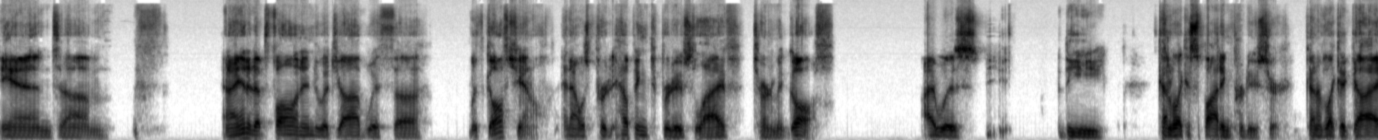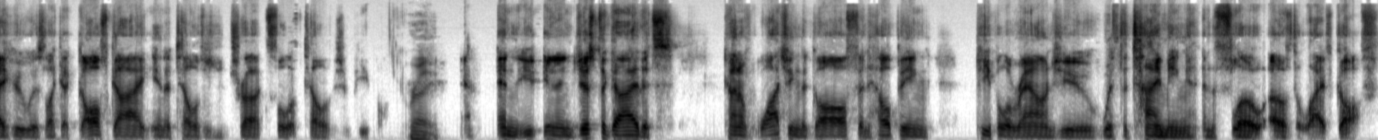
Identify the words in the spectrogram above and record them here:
And, um, and I ended up falling into a job with, uh, with Golf Channel, and I was pro- helping to produce live tournament golf. I was the kind of like a spotting producer, kind of like a guy who was like a golf guy in a television truck full of television people, Right. and you, and just the guy that's kind of watching the golf and helping people around you with the timing and the flow of the live golf.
